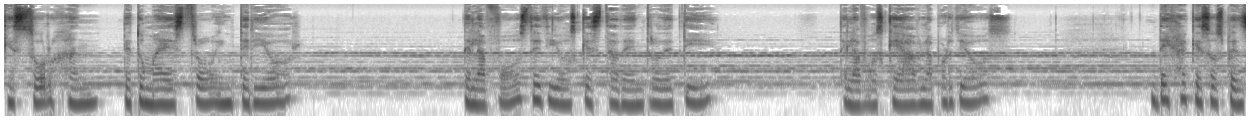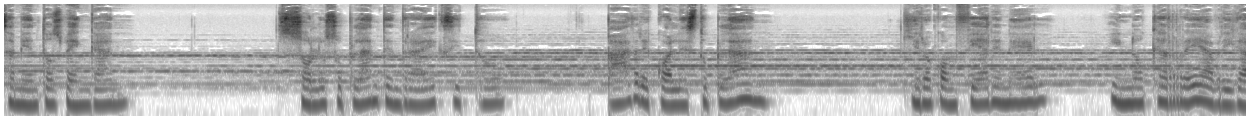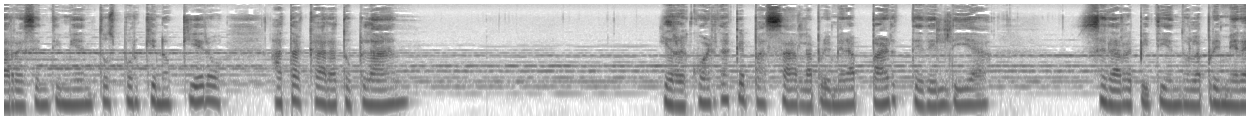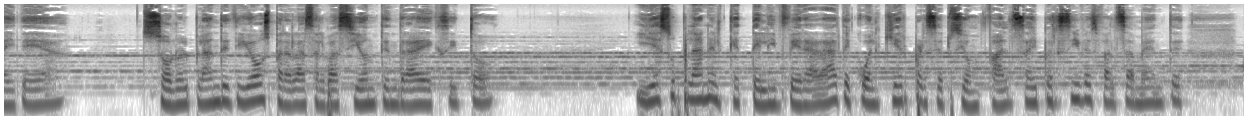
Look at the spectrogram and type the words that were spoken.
que surjan de tu maestro interior, de la voz de Dios que está dentro de ti de la voz que habla por Dios. Deja que esos pensamientos vengan. Solo su plan tendrá éxito. Padre, ¿cuál es tu plan? Quiero confiar en Él y no querré abrigar resentimientos porque no quiero atacar a tu plan. Y recuerda que pasar la primera parte del día será repitiendo la primera idea Solo el plan de Dios para la salvación tendrá éxito. Y es su plan el que te liberará de cualquier percepción falsa y percibes falsamente.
